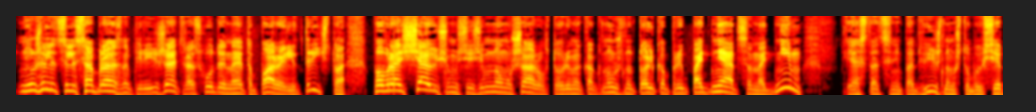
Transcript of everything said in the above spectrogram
Неужели целесообразно переезжать, расходуя на это пары электричества, по вращающемуся земному шару, в то время как нужно только приподняться над ним — и остаться неподвижным, чтобы все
